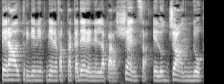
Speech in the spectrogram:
per altri viene, viene fatta cadere nella parascienza, elogiando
